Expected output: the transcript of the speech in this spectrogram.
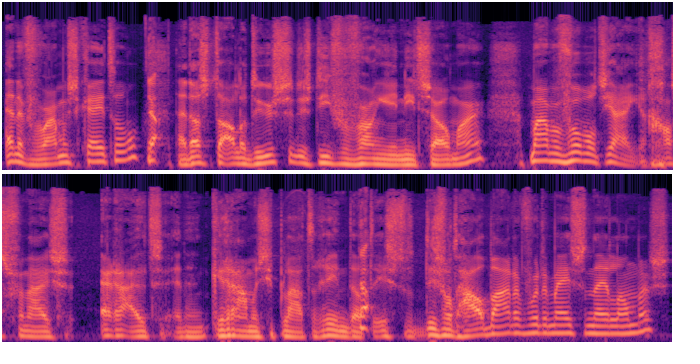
en een verwarmingsketel. Ja. Nou, dat is de allerduurste, dus die vervang je niet zomaar. Maar bijvoorbeeld ja, je gasfornuis eruit en een keramische plaat erin... dat, is, dat is wat haalbaarder voor de meeste Nederlanders.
